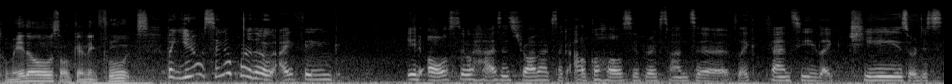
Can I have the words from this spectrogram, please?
tomatoes, organic fruits. But you know, Singapore though, I think it also has its drawbacks. Like alcohol is super expensive. Like fancy like cheese or just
